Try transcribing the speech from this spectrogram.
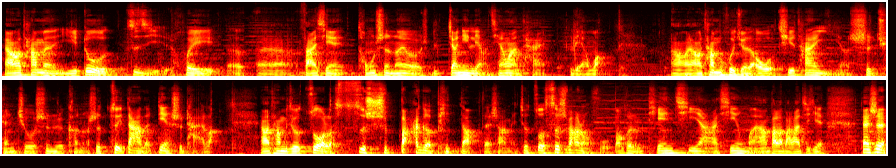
然后他们一度自己会呃呃发现，同时能有将近两千万台联网。啊，然后他们会觉得哦，其实它已经是全球甚至可能是最大的电视台了。然后他们就做了四十八个频道在上面，就做四十八种服务，包括什么天气啊、新闻啊、巴拉巴拉这些。但是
